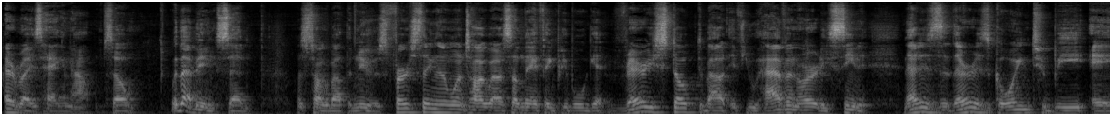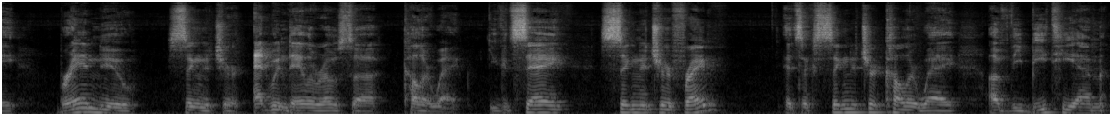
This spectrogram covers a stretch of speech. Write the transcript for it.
Everybody's hanging out. So, with that being said, let's talk about the news. First thing that I want to talk about is something I think people will get very stoked about if you haven't already seen it. That is that there is going to be a brand new signature Edwin De La Rosa colorway you could say signature frame. It's a signature colorway of the BTM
